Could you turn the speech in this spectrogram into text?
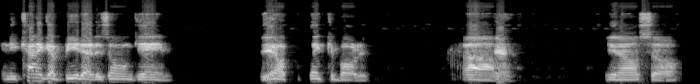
and he kind of got beat at his own game. You know, think about it. Um, Yeah. You know, so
